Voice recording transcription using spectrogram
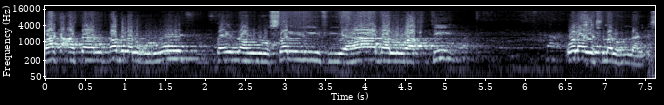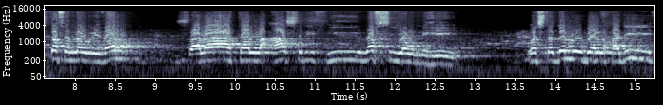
ركعة قبل الغروب فإنه يصلي في هذا الوقت ولا يشمله النهي استثنوا إذن صلاة العصر في نفس يومه واستدلوا بالحديث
